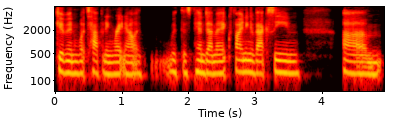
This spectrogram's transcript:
given what's happening right now with this pandemic finding a vaccine um,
